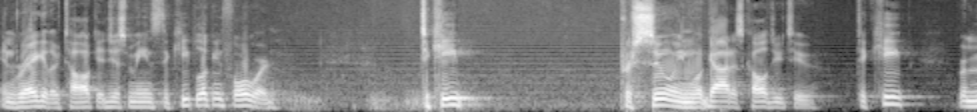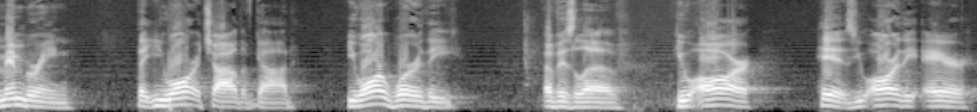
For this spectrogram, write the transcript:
in regular talk, it just means to keep looking forward, to keep pursuing what God has called you to, to keep remembering that you are a child of God. You are worthy of His love. You are His. You are the heir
